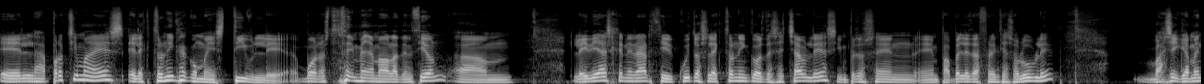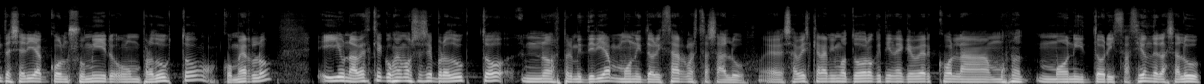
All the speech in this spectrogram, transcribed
Eh, la próxima es electrónica comestible. Bueno, esto también me ha llamado la atención. La idea es generar circuitos electrónicos desechables impresos en, papel de transferencia soluble básicamente sería consumir un producto, comerlo, y una vez que comemos ese producto nos permitiría monitorizar nuestra salud. Eh, Sabéis que ahora mismo todo lo que tiene que ver con la monitorización de la salud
